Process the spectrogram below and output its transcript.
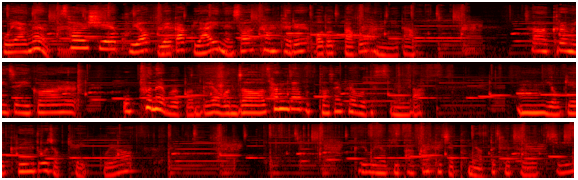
모양은 서울시의 구역 외곽 라인에서 형태를 얻었다고 합니다. 자, 그럼 이제 이걸 오픈해 볼 건데요. 먼저 상자부터 살펴보겠습니다. 음, 여기에 글도 적혀 있고요. 그리고 여기 바깥의 제품이 어떻게 보일지.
